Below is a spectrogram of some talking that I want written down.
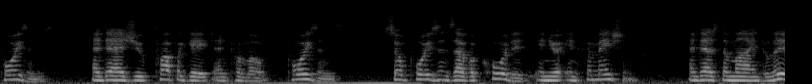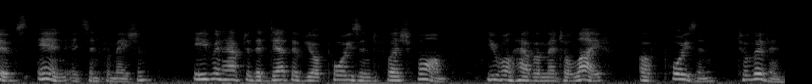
poisons, and as you propagate and promote poisons, so poisons are recorded in your information, and as the mind lives in its information, even after the death of your poisoned flesh form, you will have a mental life of poison to live in.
